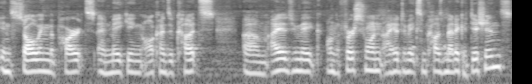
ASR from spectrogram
installing the parts and making all kinds of cuts, um, I had to make, on the first one, I had to make some cosmetic additions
